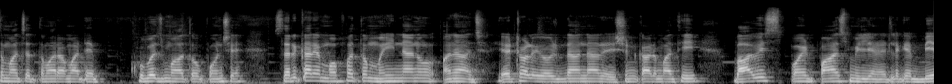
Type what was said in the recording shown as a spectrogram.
સમાચાર તમારા માટે ખૂબ જ મહત્વપૂર્ણ છે. સરકારે મફત મહિનાનું અનાજ હેઠળ યોજનાના રેશન કાર્ડમાંથી બાવીસ પોઈન્ટ પાંચ મિલિયન એટલે કે બે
